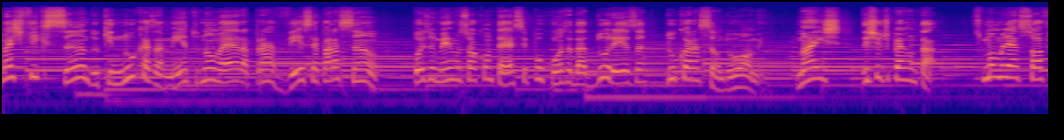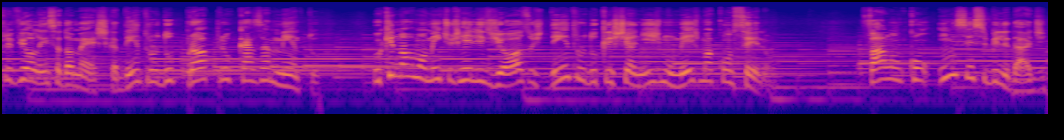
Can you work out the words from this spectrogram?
mas fixando que no casamento não era para haver separação, pois o mesmo só acontece por conta da dureza do coração do homem. Mas deixa eu te perguntar: se uma mulher sofre violência doméstica dentro do próprio casamento, o que normalmente os religiosos dentro do cristianismo mesmo aconselham? Falam com insensibilidade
